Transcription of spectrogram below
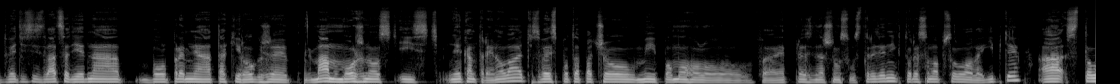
2021 bol pre mňa taký rok, že mám možnosť ísť niekam trénovať. Zväz potapačov mi pomohol v reprezentačnom sústredení, ktoré som absolvoval v Egypte a s tou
